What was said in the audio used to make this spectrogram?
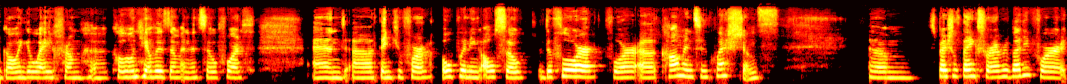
going away from uh, colonialism and, and so forth. And uh, thank you for opening also the floor for uh, comments and questions. Um, special thanks for everybody for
